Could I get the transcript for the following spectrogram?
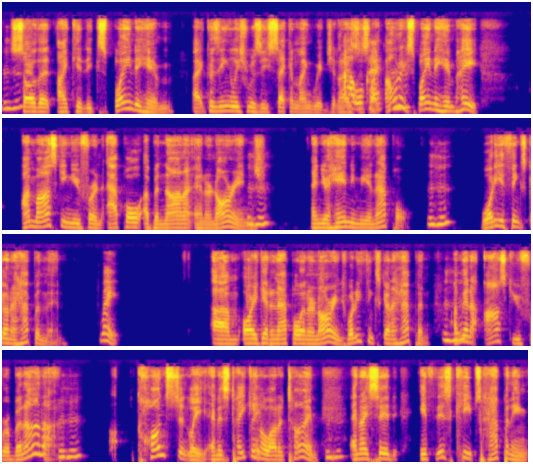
Mhm. so that I could explain to him because English was his second language, and I was Oh, just okay. like, I want to explain to him, hey, I'm asking you for an apple, a banana, and an orange, Mhm. and you're handing me an apple. Mhm. What do you think's going to happen then? Wait. Um, or I get an apple and an orange. What do you think's going to happen? I'm Mhm. going to ask you for a banana. Constantly, and it's taking a lot of time. Mhm. And I said, if this keeps happening,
